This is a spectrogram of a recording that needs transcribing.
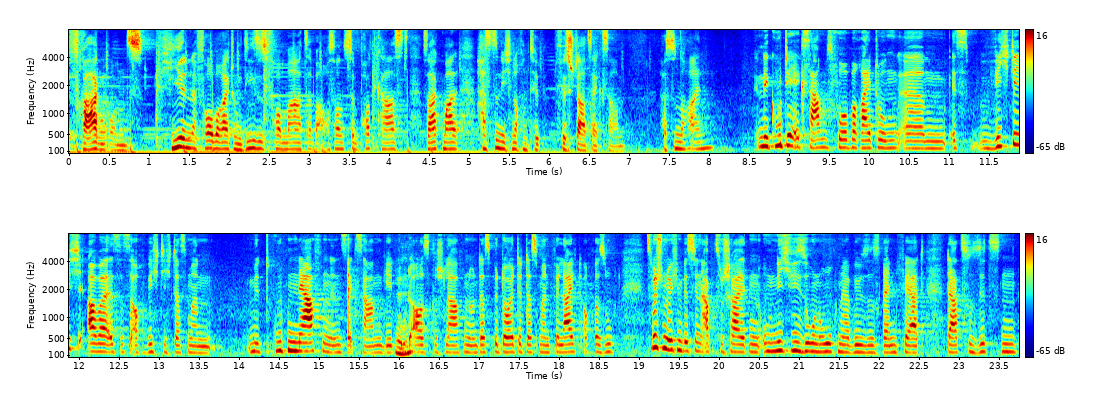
fragen uns hier in der Vorbereitung dieses Formats, aber auch sonst im Podcast, sag mal, hast du nicht noch einen Tipp fürs Staatsexamen? Hast du noch einen? Eine gute Examensvorbereitung ähm, ist wichtig, aber es ist auch wichtig, dass man mit guten Nerven ins Examen geht, mhm. gut ausgeschlafen. Und das bedeutet, dass man vielleicht auch versucht, zwischendurch ein bisschen abzuschalten, um nicht wie so ein hochnervöses Rennpferd da zu sitzen.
